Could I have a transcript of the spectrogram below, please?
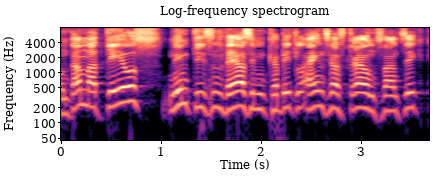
Und dann Matthäus nimmt diesen Vers im Kapitel 1, Vers 23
